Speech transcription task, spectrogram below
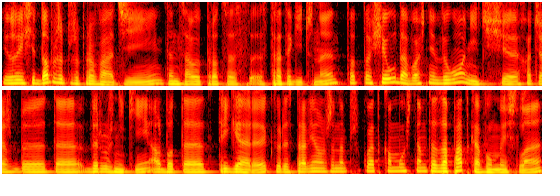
jeżeli się dobrze przeprowadzi ten cały proces strategiczny, to to się uda właśnie wyłonić chociażby te wyróżniki albo te triggery, które sprawią, że na przykład komuś tam ta zapadka w umyśle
